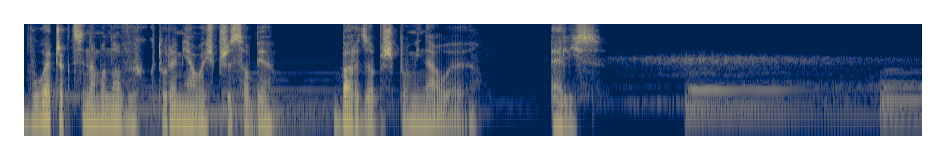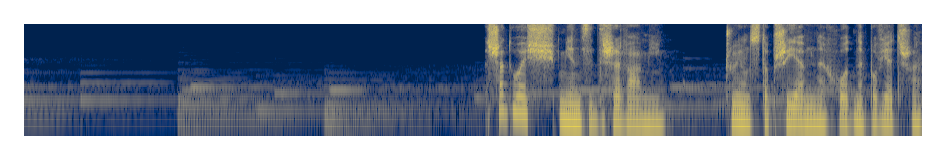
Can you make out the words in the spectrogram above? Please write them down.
bułeczek cynamonowych, które miałeś przy sobie, bardzo przypominały Elis. Szedłeś między drzewami, czując to przyjemne, chłodne powietrze.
